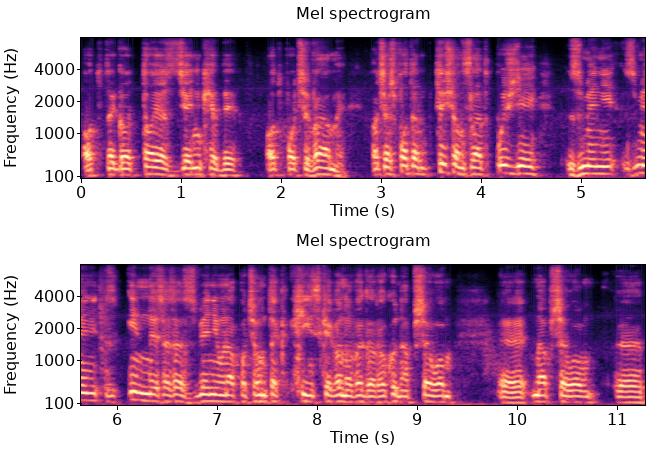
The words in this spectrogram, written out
od tego to jest dzień, kiedy odpoczywamy. Chociaż potem tysiąc lat później zmieni, zmieni, inny cesarz zmienił na początek chińskiego Nowego Roku na przełom, e, na przełom, e,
